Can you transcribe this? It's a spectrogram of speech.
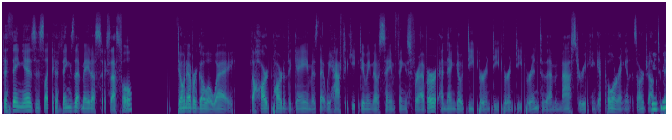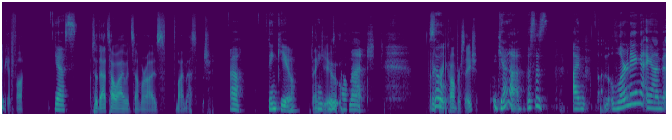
the thing is, is like the things that made us successful don't ever go away. The hard part of the game is that we have to keep doing those same things forever and then go deeper and deeper and deeper into them. And mastery can get boring, and it's our job to Mhm. make it fun. Yes. So that's how I would summarize my message. Oh, thank you. Thank, you. so much. What so, a great conversation. Yeah, this is. I'm I'm learning, and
